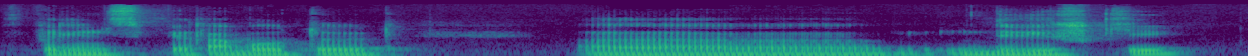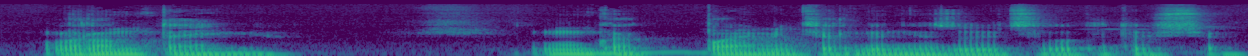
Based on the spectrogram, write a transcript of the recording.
в принципе, работают э, движки в рантайме. Ну, как память организуется, вот это все.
